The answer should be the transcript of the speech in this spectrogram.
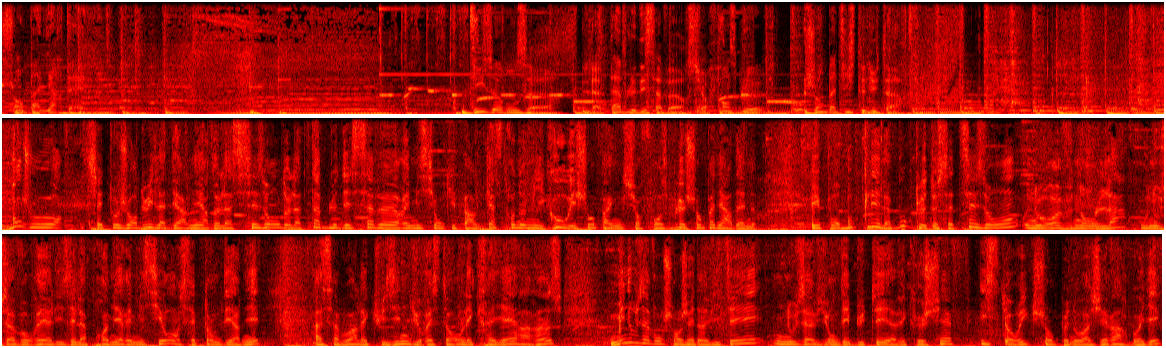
Champagne-Ardenne. 10h-11h, la table des saveurs sur France Bleu, Jean-Baptiste Dutartre. Bonjour, c'est aujourd'hui la dernière de la saison de la table des saveurs, émission qui parle gastronomie, goût et champagne sur France Bleu Champagne-Ardenne. Et pour boucler la boucle de cette saison, nous revenons là où nous avons réalisé la première émission en septembre dernier, à savoir la cuisine du restaurant Les Crayères à Reims. Mais nous avons changé d'invité. Nous avions débuté avec le chef historique champenois Gérard Boyer.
